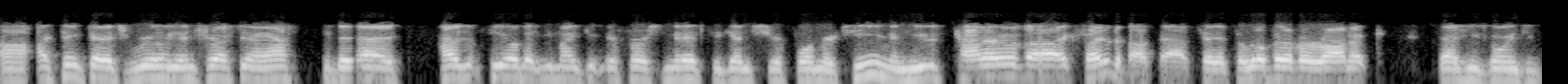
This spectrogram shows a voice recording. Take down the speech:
Uh, I think that it's really interesting. I asked today, how does it feel that you might get your first minutes against your former team? And he was kind of uh, excited about that. Said it's a little bit of ironic that he's going to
